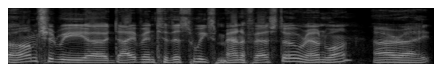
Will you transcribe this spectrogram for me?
Um, should we uh, dive into this week's manifesto, round one? All right.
